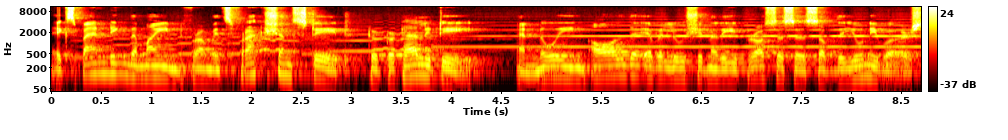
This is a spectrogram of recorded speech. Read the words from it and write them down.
Expanding the mind from its fraction state to totality and knowing all the evolutionary processes of the universe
